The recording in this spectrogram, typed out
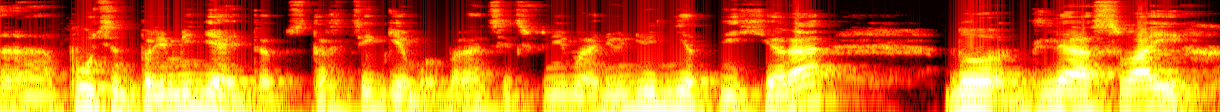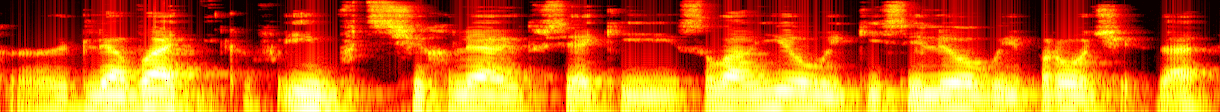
э, Путин применяет эту стратегию, обратите внимание, у него нет ни хера, но для своих, э, для ватников, им вчехляют всякие Соловьевы, Киселевы и прочие, да,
